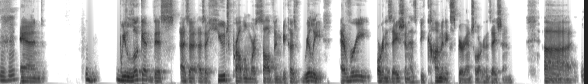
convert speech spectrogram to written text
Mm-hmm. And we look at this as a, as a huge problem worth solving because really every organization has become an experiential organization. Uh, mm-hmm.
